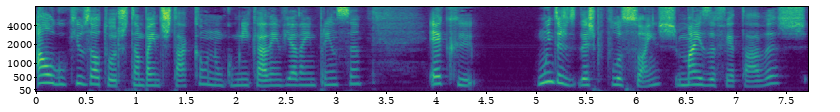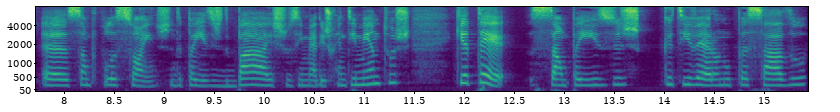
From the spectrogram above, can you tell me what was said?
Algo que os autores também destacam num comunicado enviado à imprensa é que muitas das populações mais afetadas uh, são populações de países de baixos e médios rendimentos que até são países que tiveram no passado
